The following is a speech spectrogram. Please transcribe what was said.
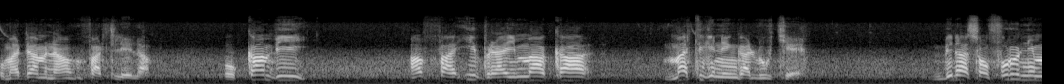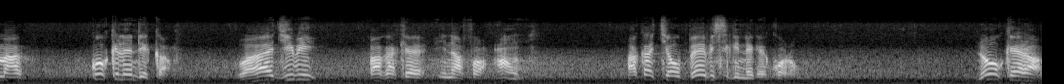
o ma damina n fa tile la o kan bi an fa ibrahima ka matigi ni n ka lu cɛ n bɛna sɔn furu ni ma ko kelen de kan wajibi f'a ka kɛ i n'a fɔ anw a ka cɛw bɛɛ bɛ sigi nɛgɛ kɔrɔ n'o kɛra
